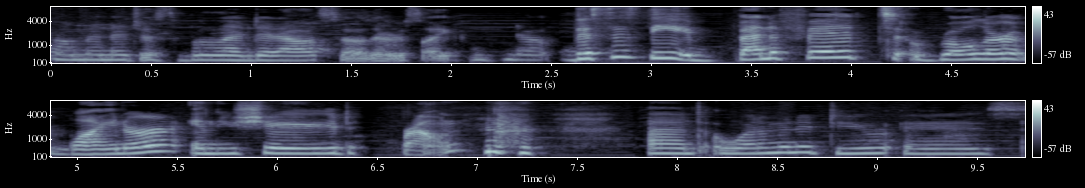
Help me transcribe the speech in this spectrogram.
I'm gonna just blend it out so there's like no. This is the Benefit Roller Liner in the shade Brown. and what I'm gonna do is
